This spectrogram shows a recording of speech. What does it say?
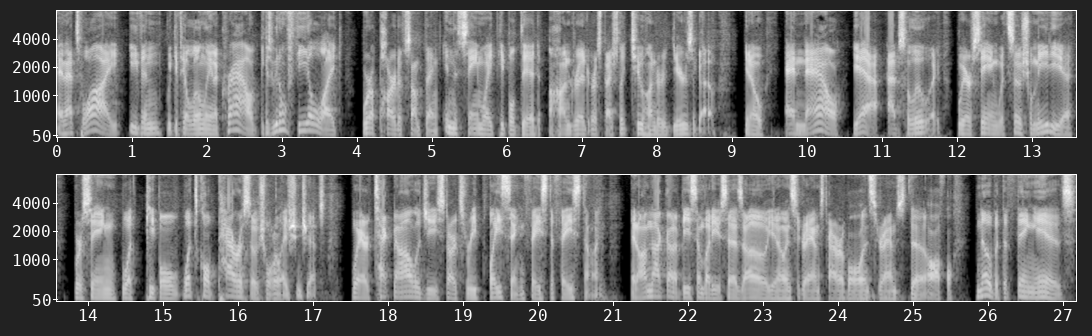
And that's why even we can feel lonely in a crowd because we don't feel like we're a part of something in the same way people did 100 or especially 200 years ago. You know, and now, yeah, absolutely. We're seeing with social media, we're seeing what people, what's called parasocial relationships, where technology starts replacing face to face time. Know, I'm not going to be somebody who says, oh, you know, Instagram's terrible, Instagram's the awful. No, but the thing is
